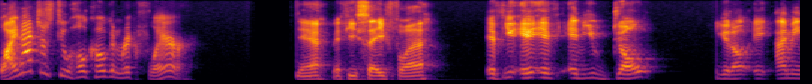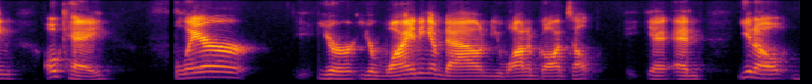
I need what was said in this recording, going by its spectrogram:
Why not just do Hulk Hogan, Ric Flair? Yeah, if you say Flair. If you if and you don't, you know, I mean, okay, Flair, you're you're winding him down. You want him gone. Tell yeah, and you know,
